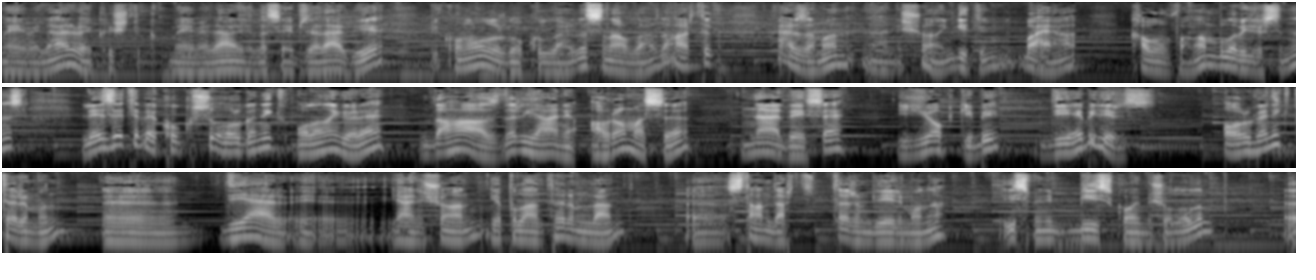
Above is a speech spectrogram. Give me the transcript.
meyveler ve kışlık meyveler ya da sebzeler diye bir konu olurdu okullarda, sınavlarda. Artık her zaman yani şu an gidin bayağı kavun falan bulabilirsiniz. Lezzeti ve kokusu organik olana göre daha azdır. Yani aroması neredeyse yok gibi diyebiliriz. Organik tarımın e, diğer e, yani şu an yapılan tarımdan e, standart tarım diyelim ona ismini biz koymuş olalım. E,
